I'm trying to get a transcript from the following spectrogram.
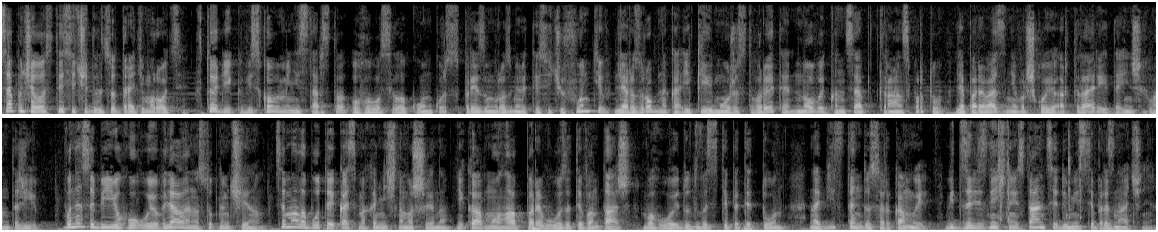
Все почалось в 1903 році. В той рік військове міністерство оголосило конкурс з призом в розмірі 1000 фунтів для розробника, який може створити новий концепт транспорту для перевезення важкої артилерії та інших вантажів. Вони собі його уявляли наступним чином: це мала бути якась механічна машина, яка могла перевозити вантаж вагою до 25 тонн на відстань до 40 миль від залізничної станції до місця призначення.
